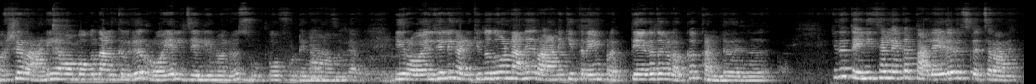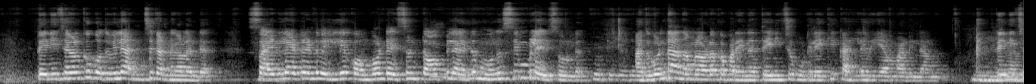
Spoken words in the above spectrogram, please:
പക്ഷെ റാണി റാണിയാവാൻ പോകുന്ന ആൾക്ക് ഒരു റോയൽ ജെല്ലി എന്ന് പറഞ്ഞ സൂപ്പർ ഫുഡിന് ഈ റോയൽ ജെല്ലി കഴിക്കുന്നത് കൊണ്ടാണ് റാണിക്ക് ഇത്രയും പ്രത്യേകതകളൊക്കെ കണ്ടുവരുന്നത്. ഇത് തേനീച്ചകളിലൊക്കെ തലയുടെ ഒരു സ്ട്രെച്ചറാണ് തേനീച്ചകൾക്ക് പൊതുവിൽ അഞ്ച് കണ്ണുകളുണ്ട്. സൈഡിലായിട്ട് രണ്ട് വലിയ കോമ്പൗണ്ട് ഐസും ടോപ്പിലായിട്ട് മൂന്ന് സിമ്പിൾ ഐസും ഉണ്ട്. അതുകൊണ്ടാണ് നമ്മൾ അവിടെ പറയുന്നത് തേനീച്ച കൂട്ടിലേക്ക് കല്ലെറിയാൻ പാടില്ല തേനീച്ച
